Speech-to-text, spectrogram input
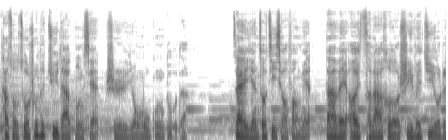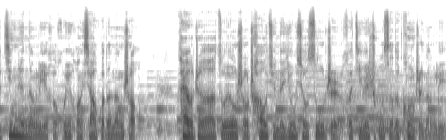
他所做出的巨大贡献是有目共睹的。在演奏技巧方面，大卫·奥伊斯特拉赫是一位具有着惊人能力和辉煌效果的能手。他有着左右手超群的优秀素质和极为出色的控制能力。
